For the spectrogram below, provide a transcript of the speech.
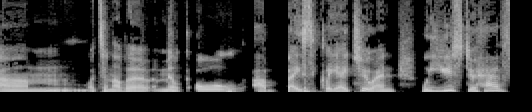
um, what's another milk, all are basically A2. And we used to have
